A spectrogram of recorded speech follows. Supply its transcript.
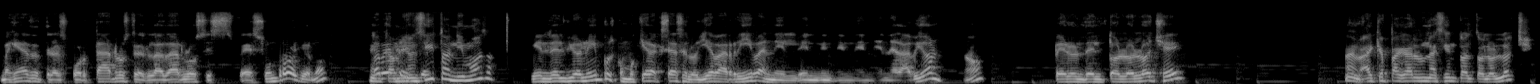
imagínate transportarlos, trasladarlos, es, es un rollo, ¿no? En camioncito, ni modo. Y el del violín, pues como quiera que sea, se lo lleva arriba en el, en, en- en- en el avión, ¿no? Pero el del Tololoche, Hay que pagarle un asiento al Tololoche.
